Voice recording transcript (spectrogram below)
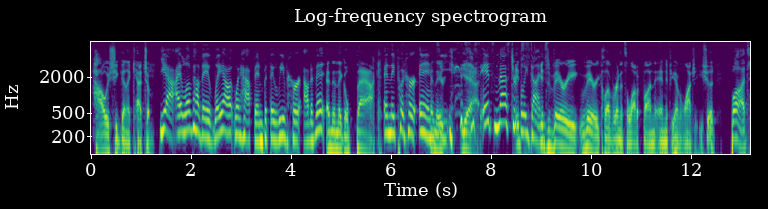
how is she going to catch him? Yeah. I love how they lay out what happened, but they leave her out of it. And then they go back. and they put her in. And so it's, yeah. just, it's masterfully it's, done. It's very, very clever and it's a lot of fun. And if you haven't watched it, you should. But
